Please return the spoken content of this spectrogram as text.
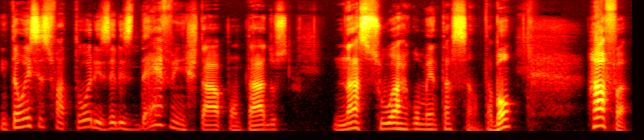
Então esses fatores eles devem estar apontados na sua argumentação, tá bom? Rafa,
